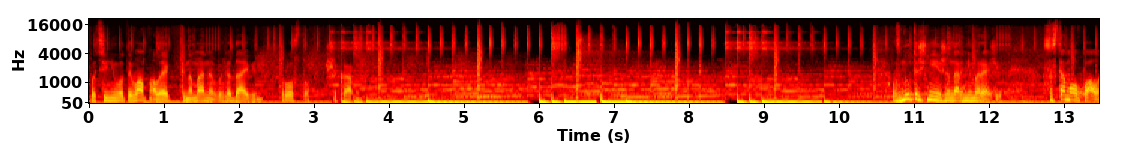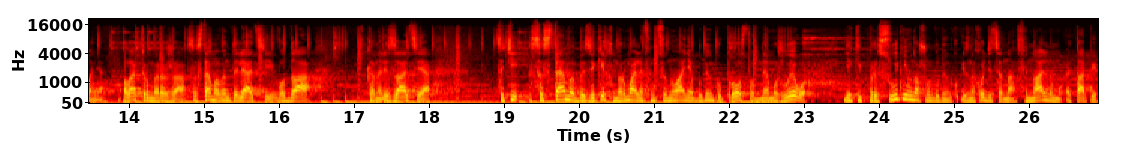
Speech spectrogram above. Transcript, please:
оцінювати вам, але як на мене виглядає він просто шикарно. Внутрішні інженерні мережі, система опалення, електромережа, система вентиляції, вода, каналізація. Це ті системи, без яких нормальне функціонування будинку просто неможливо, які присутні в нашому будинку і знаходяться на фінальному етапі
